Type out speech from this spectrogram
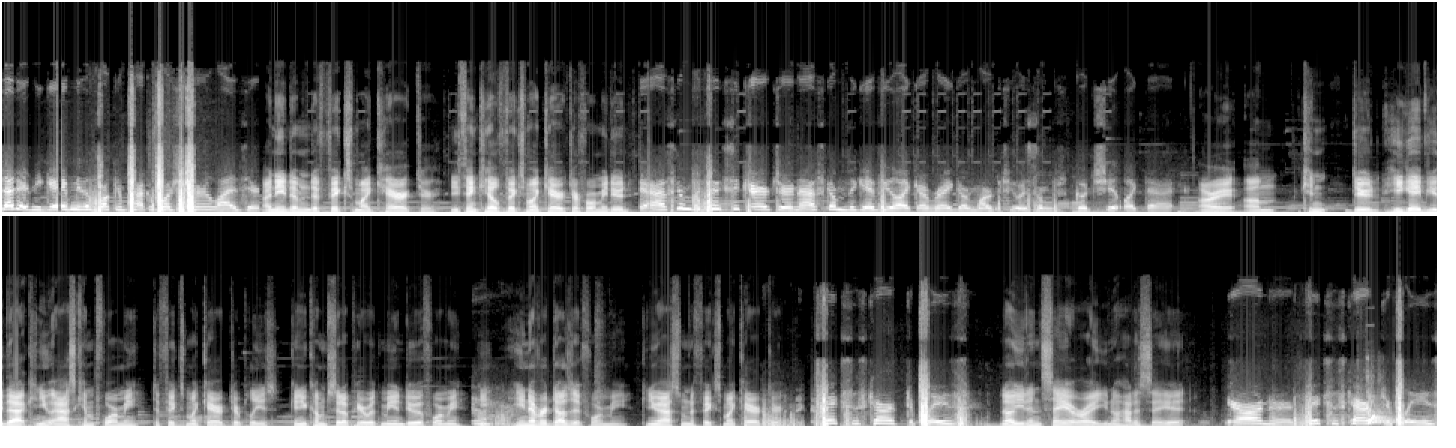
said it, and he gave me the fucking pack a punch paralyzer. I need him to fix my character. Do you think he'll fix my character for me, dude? Ask him to fix the character and ask him to give you like a ray gun mark two or some good shit like that. Alright, um, can, dude, he gave you that. Can you ask him for me to fix my character, please? Can you come sit up here with me and do it for me? He, he never does it for me. Can you ask him to fix my character? Fix his character, please. No, you didn't say it right. You know how to say it. Your Honor, fix his character, please.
